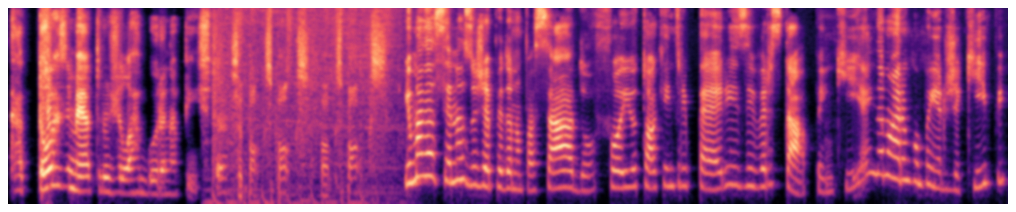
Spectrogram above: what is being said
14 metros de largura na pista. Box, box, box, box. E uma das cenas do GP do ano passado foi o toque entre Pérez e Verstappen, que ainda não eram companheiros de equipe,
